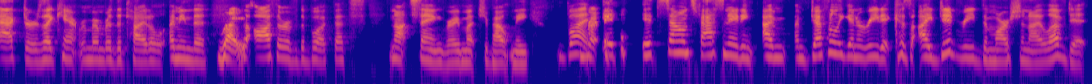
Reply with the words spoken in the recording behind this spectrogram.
actors i can't remember the title i mean the right. the author of the book that's not saying very much about me but right. it it sounds fascinating i'm i'm definitely going to read it cuz i did read the martian i loved it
